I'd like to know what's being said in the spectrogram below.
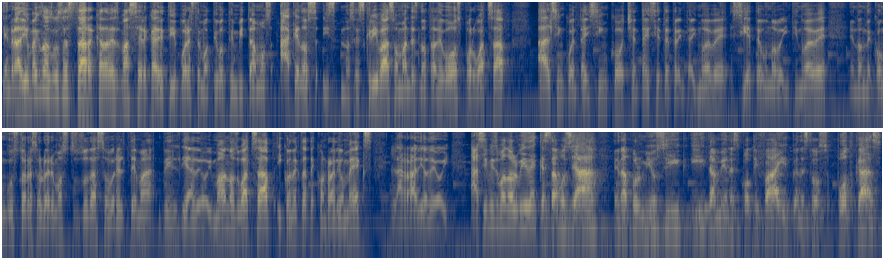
En Radio Mex nos gusta estar cada vez más cerca de ti, por este motivo te invitamos a que nos, nos escribas o mandes nota de voz por WhatsApp al 55 87 39 7129, en donde con gusto resolveremos tus dudas sobre el tema del día de hoy. Mándanos WhatsApp y conéctate con Radio Mex, la radio de hoy. Asimismo, no olviden que estamos ya en Apple Music y también Spotify con estos podcasts.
